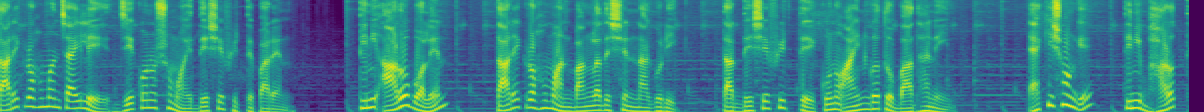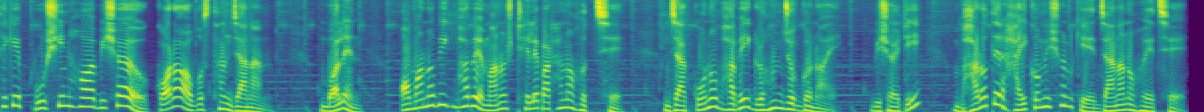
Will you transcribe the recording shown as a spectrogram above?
তারেক রহমান চাইলে যে কোনো সময় দেশে ফিরতে পারেন। তিনি আরও বলেন, তারেক রহমান বাংলাদেশের নাগরিক। তার দেশে ফিরতে কোনো আইনগত বাধা নেই। একই সঙ্গে তিনি ভারত থেকে পুশিন হওয়া বিষয়েও কড়া অবস্থান জানান। বলেন, অমানবিকভাবে মানুষ ঠেলে পাঠানো হচ্ছে, যা কোনোভাবেই গ্রহণযোগ্য নয়। বিষয়টি ভারতের হাইকমিশনকে জানানো হয়েছে।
